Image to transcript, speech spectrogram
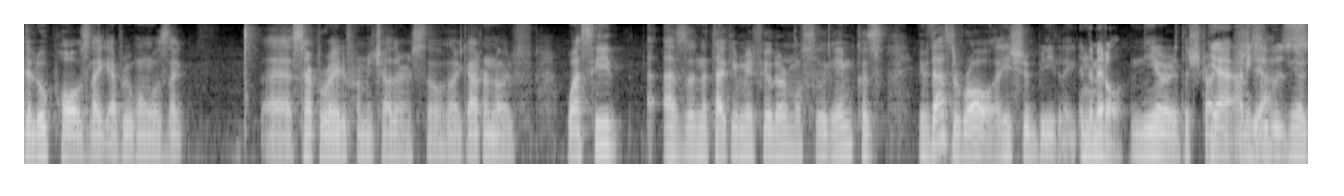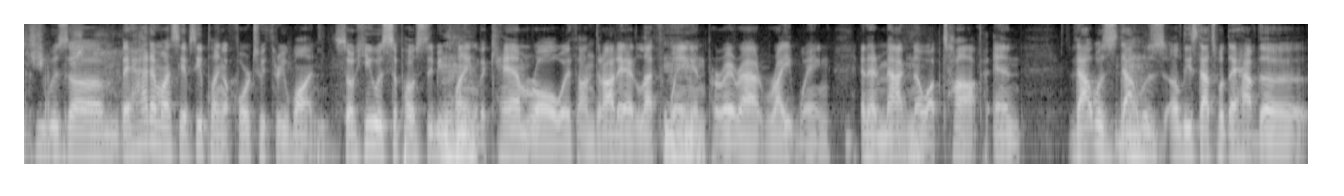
the loopholes, like everyone was like uh, separated from each other. So like I don't know if was he as an attacking midfielder most of the game because if that's the role he should be like in the middle near the striker yeah i mean yeah, he was he was um they had him on cfc playing a 4-2-3-1 so he was supposed to be mm-hmm. playing the cam role with andrade at left wing mm-hmm. and pereira at right wing and then magno up top and that was that mm. was at least that's what they have the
